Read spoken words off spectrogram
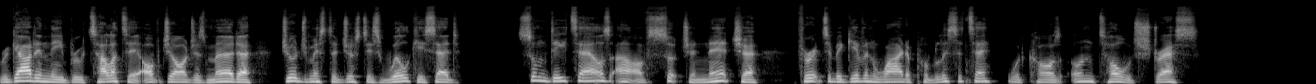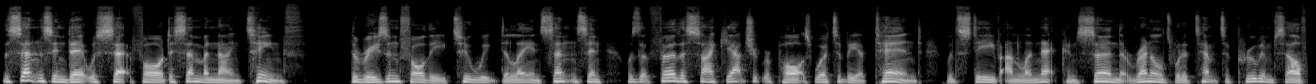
Regarding the brutality of George's murder, Judge Mr. Justice Wilkie said, Some details are of such a nature for it to be given wider publicity would cause untold stress. The sentencing date was set for December 19th. The reason for the two week delay in sentencing was that further psychiatric reports were to be obtained, with Steve and Lynnette concerned that Reynolds would attempt to prove himself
